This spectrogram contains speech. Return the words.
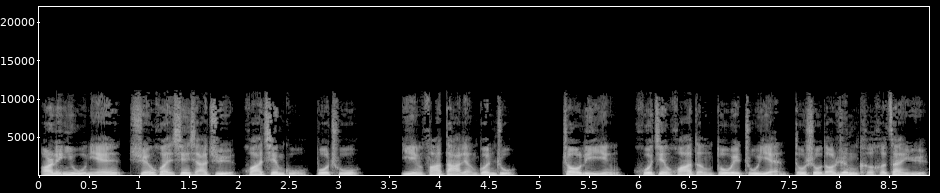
二零一五年，玄幻仙侠剧《花千骨》播出，引发大量关注。赵丽颖、霍建华等多位主演都受到认可和赞誉。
